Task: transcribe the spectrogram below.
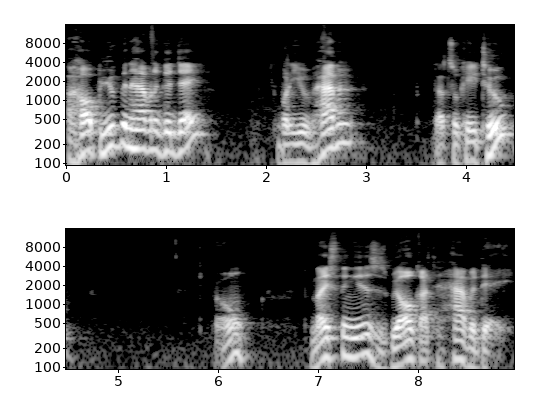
I hope you've been having a good day. But if you haven't, that's okay too. You know, the nice thing is, is we all got to have a day,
